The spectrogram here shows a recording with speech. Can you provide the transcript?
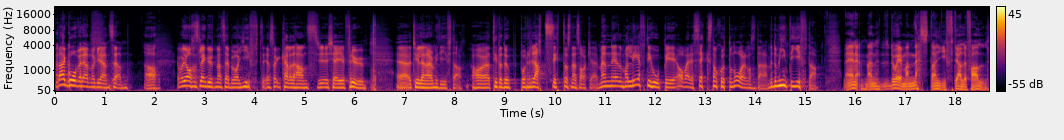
Där går väl ändå gränsen. Ja. Det var jag som slängde ut mig att Sebbe var gift. Jag kallade hans tjej fru. Eh, tydligen är de inte gifta. Jag har tittat upp på Ratsit och såna här saker. Men eh, de har levt ihop i, ja vad är det, 16-17 år eller något sånt där. Men de är inte gifta. Nej, nej, men då är man nästan gift i alla fall.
